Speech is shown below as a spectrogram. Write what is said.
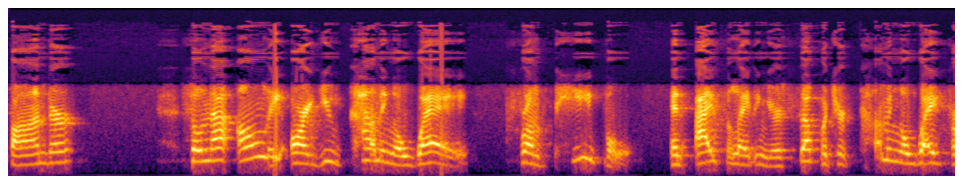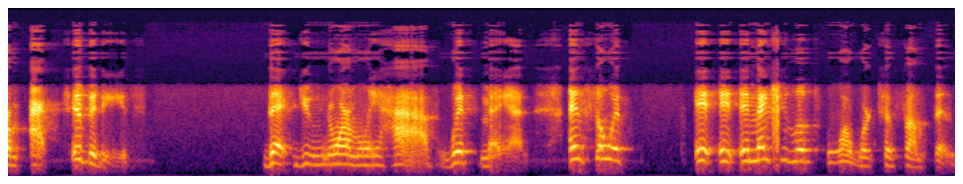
fonder. So not only are you coming away from people and isolating yourself, but you're coming away from activities that you normally have with man. And so it, it, it, it makes you look forward to something.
